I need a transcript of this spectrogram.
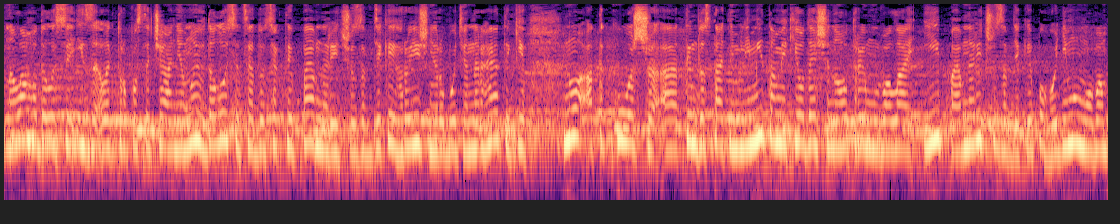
налагодилося із електропостачанням. Ну і вдалося це досягти певна річ, що завдяки героїчній роботі енергетиків. Ну а також е, тим достатнім лімітам, які Одещина отримувала, і певна річ, що завдяки погоднім умовам.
